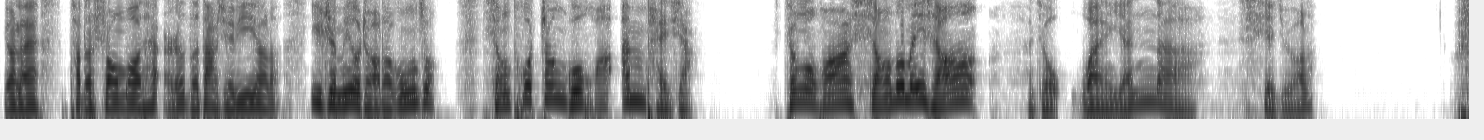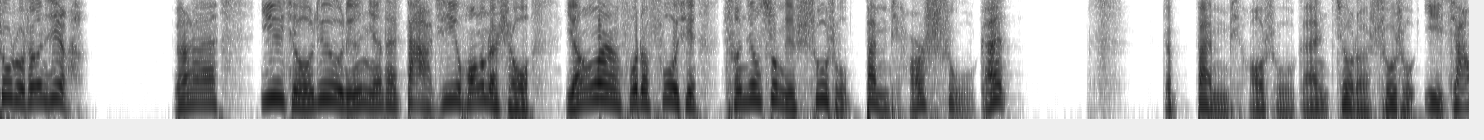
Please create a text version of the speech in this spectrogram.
原来他的双胞胎儿子大学毕业了，一直没有找到工作，想托张国华安排下。张国华想都没想，就婉言的谢绝了。叔叔生气了。原来，一九六零年在大饥荒的时候，杨万福的父亲曾经送给叔叔半瓢薯干。这半瓢薯干救了叔叔一家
